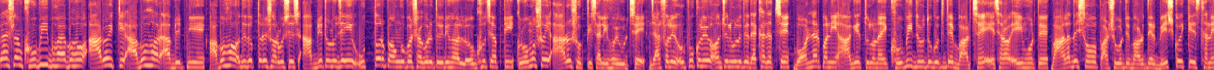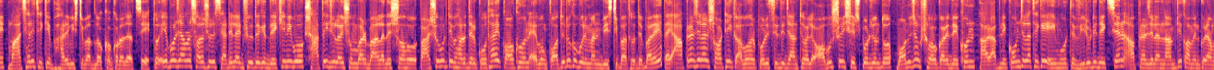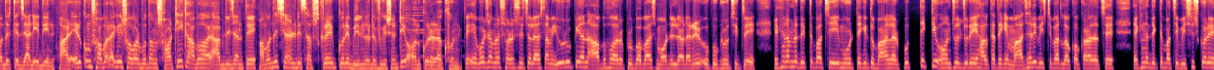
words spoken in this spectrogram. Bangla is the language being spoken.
চলে আসলাম খুবই ভয়াবহ আরও একটি আবহাওয়ার আপডেট নিয়ে। আবহাওয়া অধিদপ্তরের সর্বশেষ আপডেট অনুযায়ী উত্তর বঙ্গোপসাগরে তৈরি হওয়া লঘুচাপটি ক্রমশই আরও শক্তিশালী হয়ে উঠছে, যার ফলে উপকূলীয় অঞ্চলগুলিতে দেখা যাচ্ছে বন্যার পানি আগের তুলনায় খুবই দ্রুত গতিতে বাড়ছে। এছাড়াও এই মুহূর্তে বাংলাদেশ সহ পার্শ্ববর্তী ভারতের বেশ কয়েকটি স্থানে মাঝারি থেকে ভারী বৃষ্টিপাত লক্ষ্য করা যাচ্ছে। তো এ পর্যায়ে আমরা সরাসরি স্যাটেলাইট ভিউ থেকে দেখে নিব, সাতই জুলাই সোমবার বাংলাদেশ সহ পার্শ্ববর্তী ভারতের কোথায়, কখন এবং কতটুকু পরিমাণ বৃষ্টিপাত হতে পারে। তাই আপনার জেলার সঠিক আবহাওয়ার পরিস্থিতি জানতে হলে অবশ্যই শেষ পর্যন্ত মনোযোগ সহকারে দেখুন। আর আপনি কোন জেলা থেকে এই মুহূর্তে ভিডিওটি দেখছেন, আপনার জেলার নামটি কমেন্ট করে আমাদেরকে জানিয়ে দিন। আর এরকম সবার আগে সবার প্রথম সঠিক আবহাওয়ার আপডেট জানতে আমাদের চ্যানেলটি সাবস্ক্রাইব করে বিল নোটিফিকেশনটি অন করে রাখুন। তো এবার আমরা সরাসরি চলে আসলাম ইউরোপিয়ান আবহাওয়ার পূর্বাভাস মডেল রাডারের উপগ্রহ চিত্রে এখানে আমরা দেখতে পাচ্ছি এই মুহূর্তে কিন্তু বাংলার প্রত্যেকটি অঞ্চল জুড়ে হালকা থেকে মাঝারি বৃষ্টিপাত লক্ষ্য করা যাচ্ছে। এখানে দেখতে পাচ্ছি বিশেষ করে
